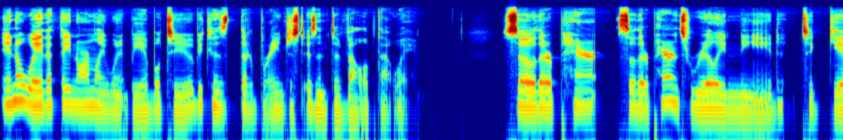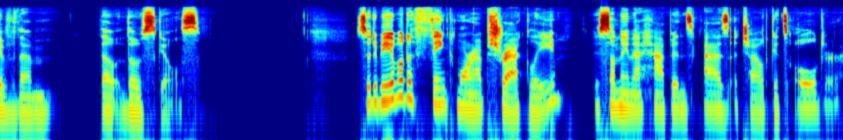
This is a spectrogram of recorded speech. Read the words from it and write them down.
in a way that they normally wouldn't be able to because their brain just isn't developed that way. So their parent so their parents really need to give them th- those skills. So, to be able to think more abstractly is something that happens as a child gets older.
